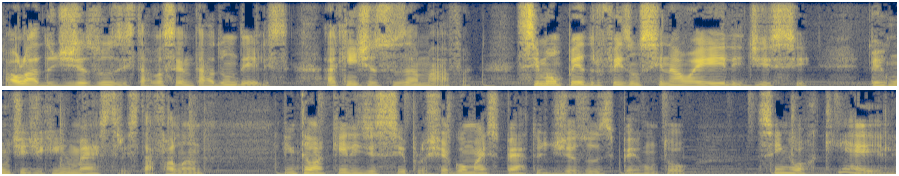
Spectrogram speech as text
Ao lado de Jesus estava sentado um deles, a quem Jesus amava. Simão Pedro fez um sinal a ele e disse: Pergunte de quem o Mestre está falando. Então aquele discípulo chegou mais perto de Jesus e perguntou: Senhor, quem é ele?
